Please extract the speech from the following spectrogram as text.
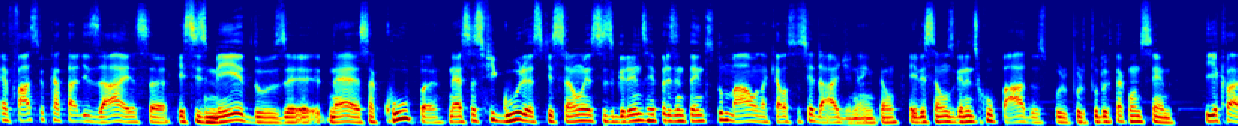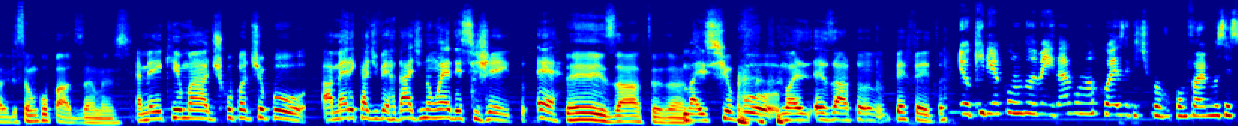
é fácil catalisar essa, esses medos, eh, né? Essa culpa nessas figuras que são esses grandes representantes do mal naquela sociedade, né? Então, eles são os grandes culpados por, por tudo que tá acontecendo. E é claro, eles são culpados, né? Mas. É meio que uma desculpa, tipo, América de verdade não é desse jeito. É. É, exato, exato. Mas, tipo, mas, exato, perfeito. Eu queria complementar com uma coisa que, tipo, conforme vocês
